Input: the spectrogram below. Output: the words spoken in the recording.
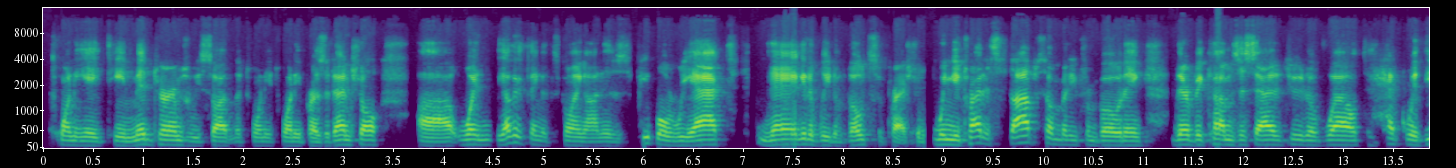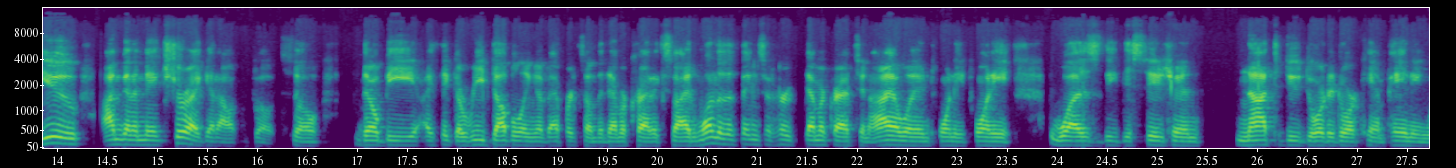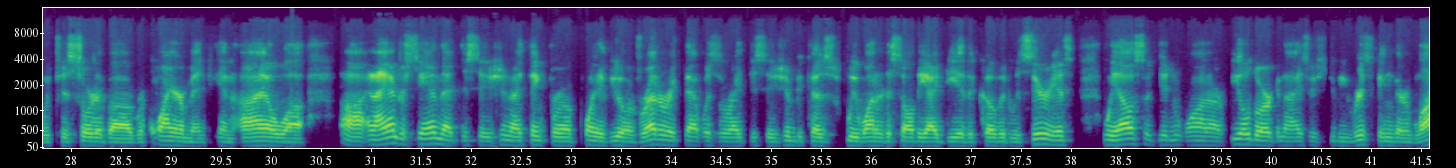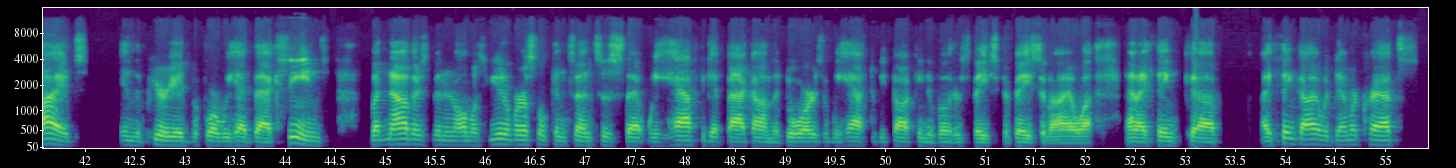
2018 midterms. We saw it in the 2020 presidential. Uh, when the other thing that's going on is people react negatively to vote suppression. When you try to stop somebody from voting, there becomes this attitude of, well, to heck with you, I'm going to make sure I get out and vote. So there'll be, I think, a redoubling of efforts on the Democratic side. One of the things that hurt Democrats in Iowa in 2020 was the decision not to do door to door campaigning, which is sort of a requirement in Iowa. Uh, and I understand that decision. I think, from a point of view of rhetoric, that was the right decision because we wanted to sell the idea that COVID was serious. We also didn't want our field organizers to be risking their lives in the period before we had vaccines. But now there's been an almost universal consensus that we have to get back on the doors and we have to be talking to voters face to face in Iowa. And I think uh, I think Iowa Democrats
